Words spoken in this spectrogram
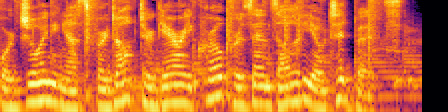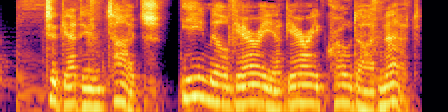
for joining us for Dr. Gary Crow Presents Audio Tidbits. To get in touch, email Gary at garycrow.net.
